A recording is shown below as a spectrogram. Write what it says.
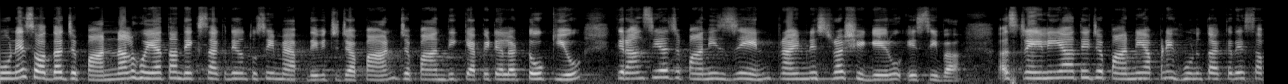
ਹੁਣ ਇਹ ਸੌਦਾ ਜਾਪਾਨ ਨਾਲ ਹੋਇਆ ਤਾਂ ਦੇਖ ਸਕਦੇ ਹੋ ਤੁਸੀਂ ਮੈਪ ਦੇ ਵਿੱਚ ਜਾਪਾਨ ਜਾਪਾਨ ਦੀ ਕੈਪੀਟਲ ਹੈ ਟੋਕੀਓ ਕਰੰਸੀ ਹੈ ਜਾਪਾਨੀ yen prime minister Shigeru Ishiba Australia ਤੇ ਜਾਪਾਨ ਨੇ ਆਪਣੇ ਹੁਣ ਤੱਕ ਦੇ ਸਭ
